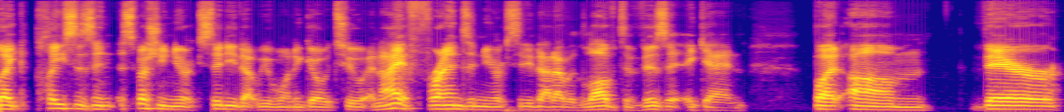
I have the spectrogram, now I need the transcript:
like places in especially New York City that we want to go to. And I have friends in New York City that I would love to visit again. But um they're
